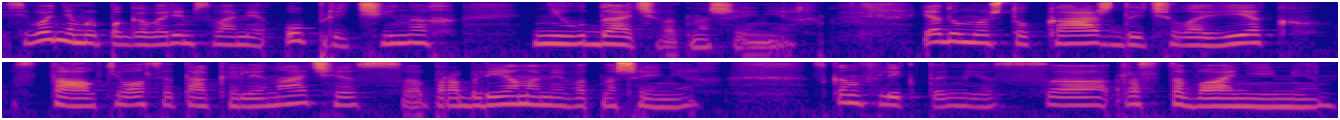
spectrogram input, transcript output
Сегодня мы поговорим с вами о причинах неудач в отношениях. Я думаю, что каждый человек сталкивался так или иначе с проблемами в отношениях, с конфликтами, с расставаниями,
